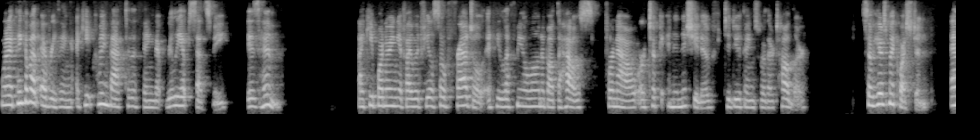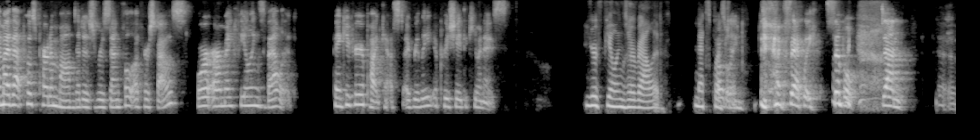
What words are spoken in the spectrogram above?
When I think about everything, I keep coming back to the thing that really upsets me is him. I keep wondering if I would feel so fragile if he left me alone about the house for now or took an initiative to do things with our toddler. So here's my question Am I that postpartum mom that is resentful of her spouse, or are my feelings valid? Thank you for your podcast. I really appreciate the Q&As. Your feelings are valid. Next question. Totally. exactly. Simple. Done. Uh,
